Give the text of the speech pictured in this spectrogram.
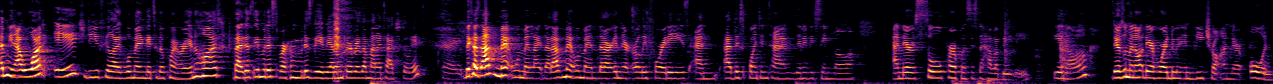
I mean, at what age do you feel like women get to the point where you know what? Like just give me this sperm, give me this baby. I don't care if there's a man attached to it. Right. Because I've met women like that. I've met women that are in their early 40s and at this point in time they may be single and their sole purpose is to have a baby. You know? There's women out there who are doing in vitro on their own.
